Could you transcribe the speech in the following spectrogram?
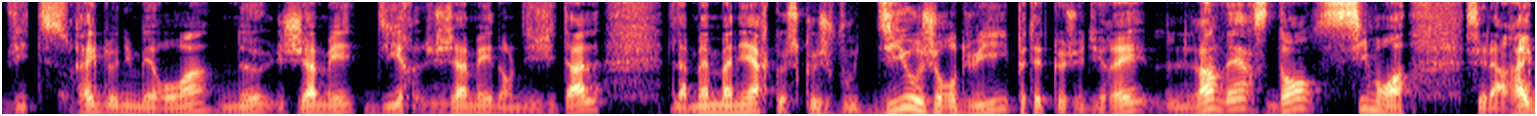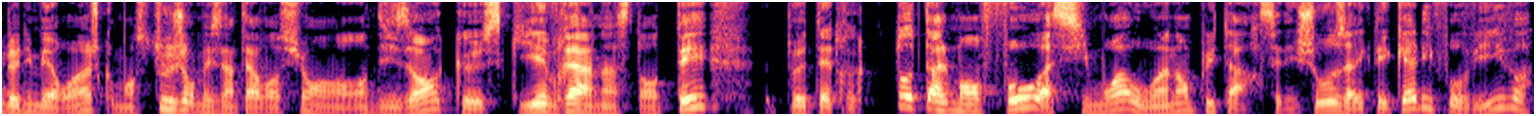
vite. Règle numéro un, ne jamais dire jamais dans le digital. De la même manière que ce que je vous dis aujourd'hui, peut-être que je dirai l'inverse dans six mois. C'est la règle numéro un. Je commence toujours mes interventions en, en disant que ce qui est vrai à un instant T peut être totalement faux à six mois ou un an plus tard. C'est des choses avec lesquelles il faut vivre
